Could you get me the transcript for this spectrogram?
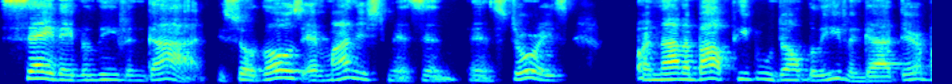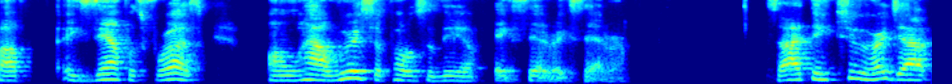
say they believe in God. So those admonishments and, and stories are not about people who don't believe in God. They're about examples for us on how we're supposed to live, et cetera, et cetera. So I think too, her job,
